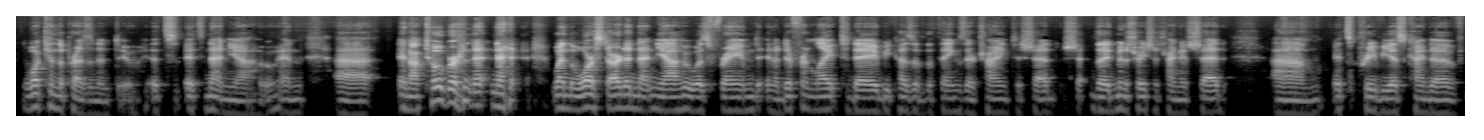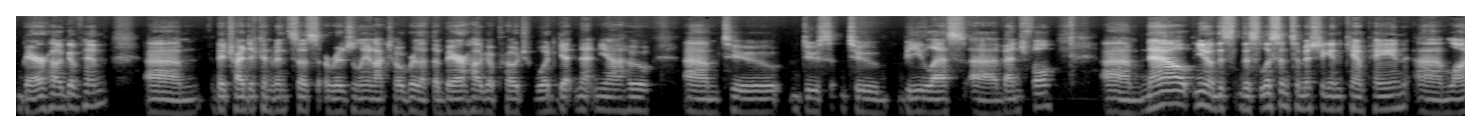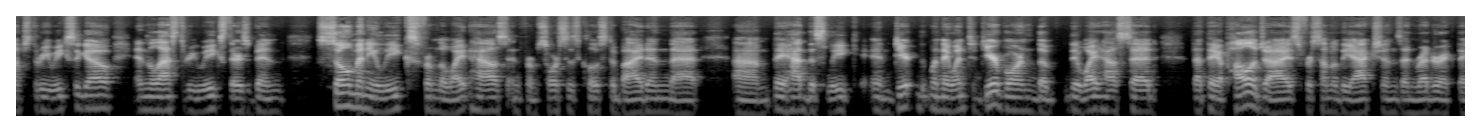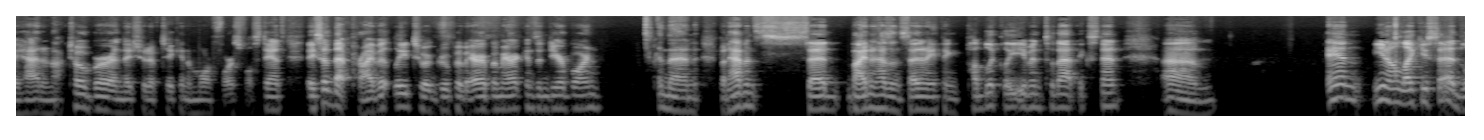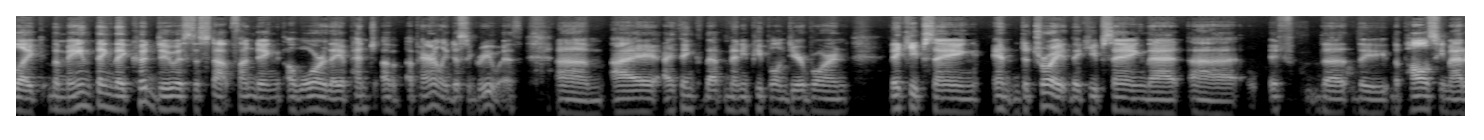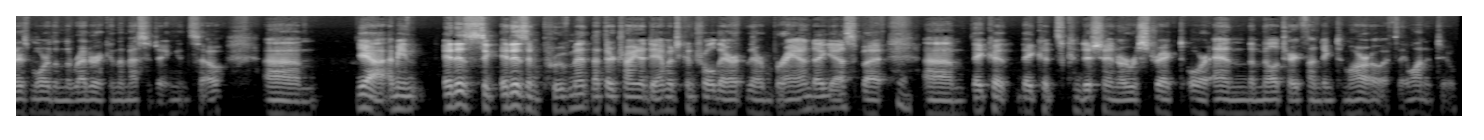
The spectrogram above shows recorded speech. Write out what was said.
what can the president do? It's it's Netanyahu, and uh, in October, Net, Net, when the war started, Netanyahu was framed in a different light today because of the things they're trying to shed. Sh- the administration is trying to shed um, its previous kind of bear hug of him. Um, they tried to convince us originally in October that the bear hug approach would get Netanyahu um, to do to be less uh, vengeful. Um, now, you know this this listen to Michigan campaign um, launched three weeks ago. In the last three weeks, there's been so many leaks from the White House and from sources close to Biden that um, they had this leak. And Dear, when they went to Dearborn, the the White House said that they apologized for some of the actions and rhetoric they had in October and they should have taken a more forceful stance. They said that privately to a group of Arab Americans in Dearborn. And then, but haven't said, Biden hasn't said anything publicly, even to that extent. Um, and you know like you said like the main thing they could do is to stop funding a war they apparently disagree with um, i i think that many people in dearborn they keep saying and Detroit they keep saying that uh, if the the the policy matters more than the rhetoric and the messaging and so um, yeah I mean it is it is improvement that they're trying to damage control their their brand I guess but um, they could they could condition or restrict or end the military funding tomorrow if they wanted to.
